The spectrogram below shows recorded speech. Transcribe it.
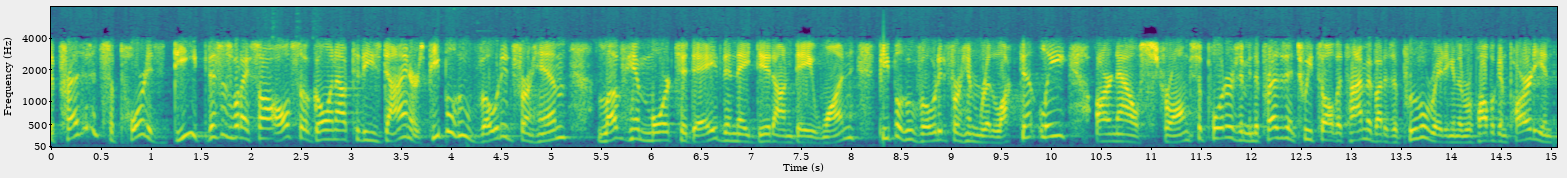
the president's support is deep. This is what I saw also going out to these diners. People who voted for him love him more today than they did on day one. People who voted for him reluctantly are now strong supporters. I mean, the president tweets all the time about his approval rating in the Republican Party, and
